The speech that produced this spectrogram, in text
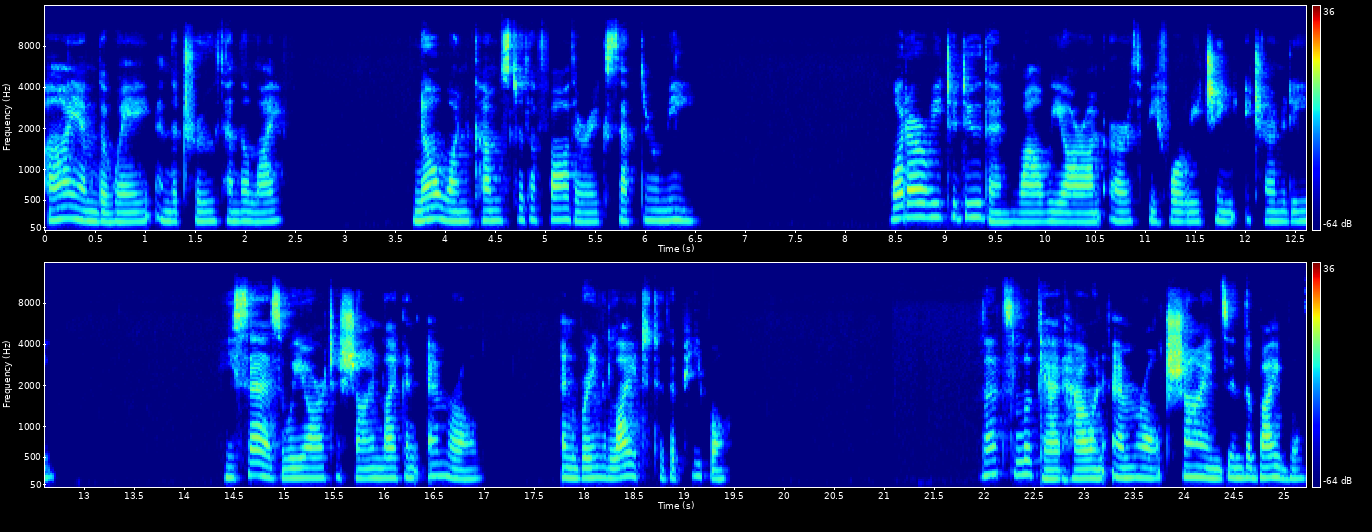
I am the way and the truth and the life. No one comes to the Father except through me. What are we to do then while we are on earth before reaching eternity he says we are to shine like an emerald and bring light to the people. Let's look at how an emerald shines in the Bible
